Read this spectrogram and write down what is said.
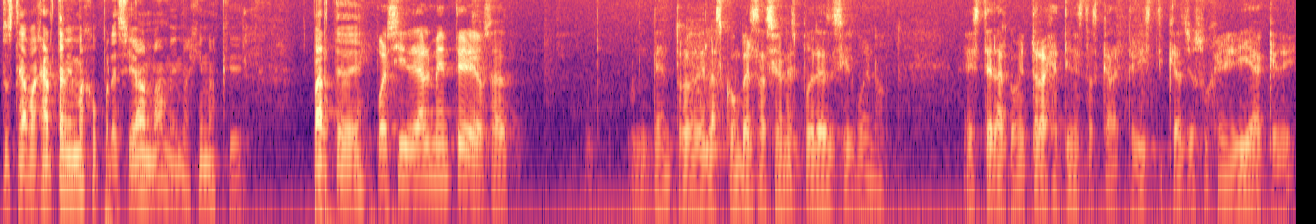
pues trabajar también bajo presión, ¿no? Me imagino que parte de. Pues idealmente, o sea, dentro de las conversaciones podrías decir, bueno, este largometraje tiene estas características, yo sugeriría que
